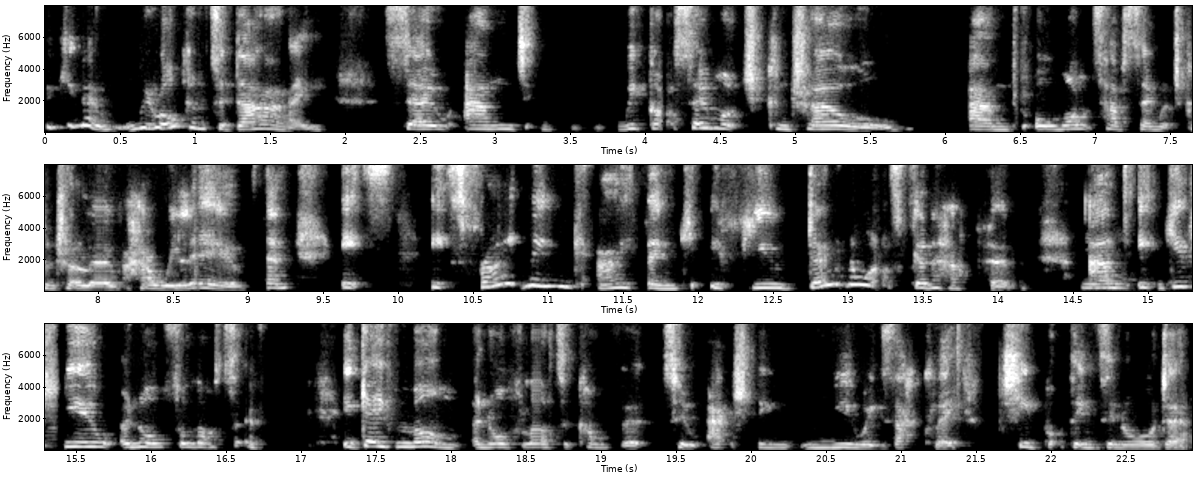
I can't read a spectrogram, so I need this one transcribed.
you know we're all going to die so and we've got so much control and or want to have so much control over how we live then it's it's frightening i think if you don't know what's going to happen yeah. and it gives you an awful lot of it gave mum an awful lot of comfort to actually knew exactly. She put things in order.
